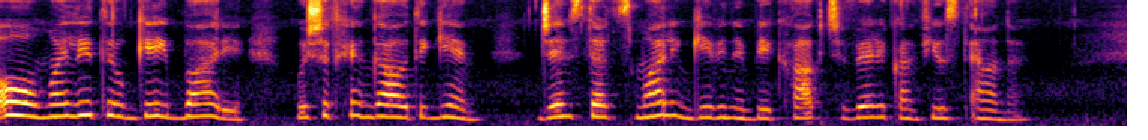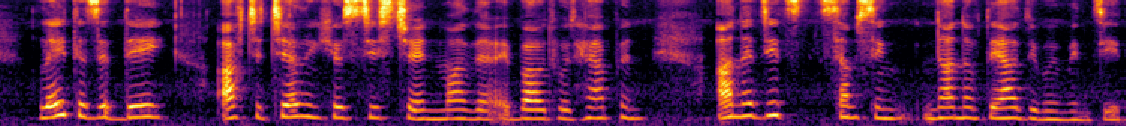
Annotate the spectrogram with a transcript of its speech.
Oh, my little gay buddy, we should hang out again. James started smiling, giving a big hug to very confused Anna. Later that day, after telling her sister and mother about what happened, Anna did something none of the other women did.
